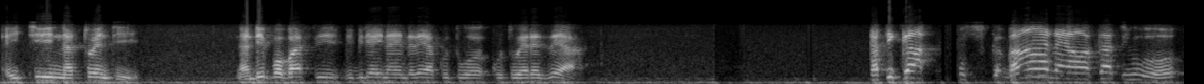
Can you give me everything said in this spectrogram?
18 na 20 na ndipo basi Biblia inaendelea kutu, kutuelezea. Katika baada ya wakati huo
